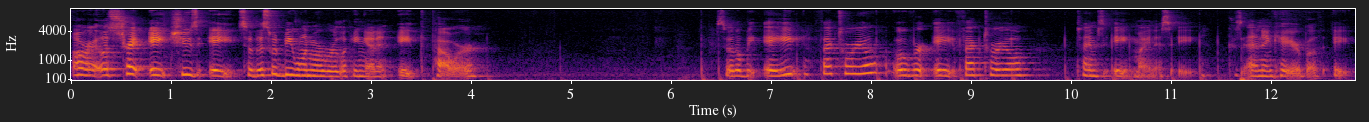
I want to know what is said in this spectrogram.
All right, let's try 8. Choose 8. So this would be one where we're looking at an eighth power. So it'll be 8 factorial over 8 factorial times 8 minus 8, because n and k are both 8.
